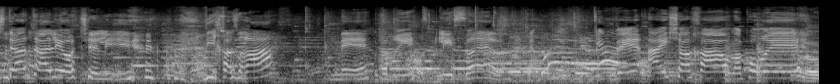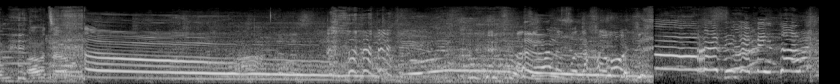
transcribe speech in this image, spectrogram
שתי הטליות שלי. והיא חזרה מארצות הברית לישראל. והי שחר, מה קורה? שלום, מה המצב? עשו לנו פה תחרות. אני ומיטל.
